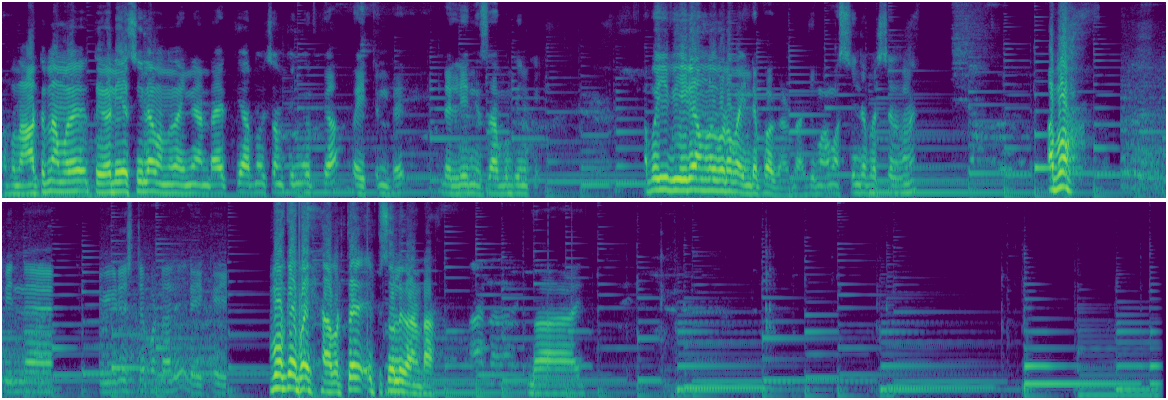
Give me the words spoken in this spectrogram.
അപ്പൊ നാട്ടിൽ നമ്മൾ തേർഡ് എ സിയിലാണ് വന്നത്. അതിന് രണ്ടായിരത്തി അറുന്നൂറ്റി സംതിങ് റുപ്യ റേറ്റ് ഉണ്ട് ഡൽഹി നിസാമുദ്ദീൻക്ക് അപ്പൊ ഈ വീഡിയോ നമ്മൾ ഇവിടെ വൈൻഡപ്പ് ആക്കാം കേട്ടോ. ജുമാ മസ്ജിദിന്റെ പരിസരമാണ് അപ്പോ പിന്നെ വീഡിയോ ഇഷ്ടപ്പെട്ടാൽ ലൈക്ക് ചെയ്യും അപ്പൊ ഓക്കെ ബൈ അവിടുത്തെ എപ്പിസോഡിൽ കാണട്ടാ ബൈ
